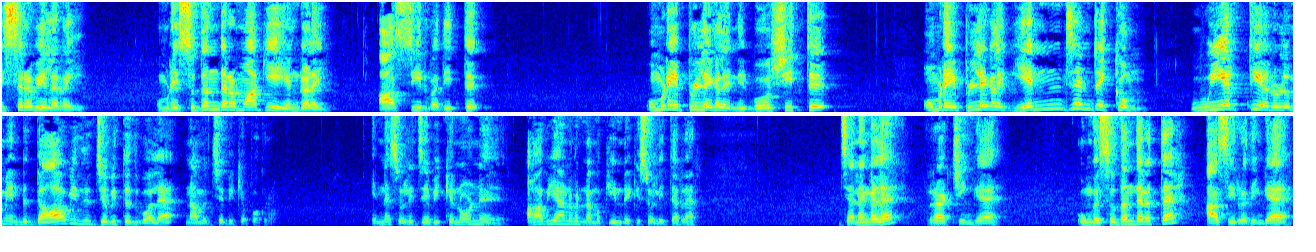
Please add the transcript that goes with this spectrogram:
இஸ்ரவேலரை உம்முடைய சுதந்திரமாகிய எங்களை ஆசீர்வதித்து உம்முடைய பிள்ளைகளை நீர் போஷித்து உம்முடைய பிள்ளைகளை என்றென்றைக்கும் உயர்த்தி அருளும் என்று தாவிது ஜெபித்தது போல நாம் ஜெபிக்க போகிறோம். என்ன சொல்லி ஜெபிக்கணும்னு ஆவியானவர் நமக்கு இன்றைக்கு சொல்லித் தர்றார். ஜனங்களை ராட்சிங்க உங்கள் சுதந்திரத்தை ஆசீர்வதிங்க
